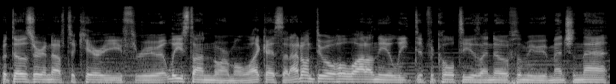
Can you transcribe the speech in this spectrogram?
but those are enough to carry you through, at least on normal. Like I said, I don't do a whole lot on the elite difficulties. I know some of you mentioned that.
